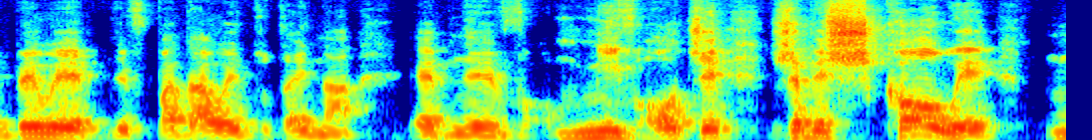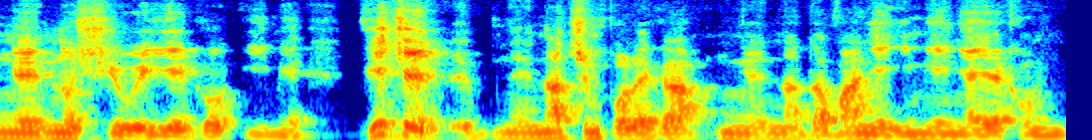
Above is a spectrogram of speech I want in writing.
były, wpadały tutaj na, w, mi w oczy, żeby szkoły nosiły jego imię. Wiecie, na czym polega nadawanie imienia jaką,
